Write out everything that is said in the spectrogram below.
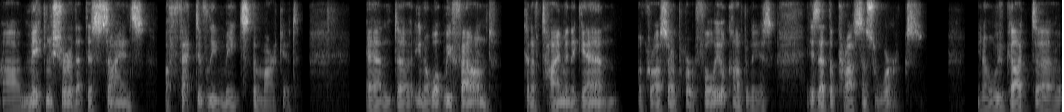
uh, making sure that this science effectively meets the market. And uh, you know what we found, kind of time and again across our portfolio companies, is that the process works. You know, we've got uh,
